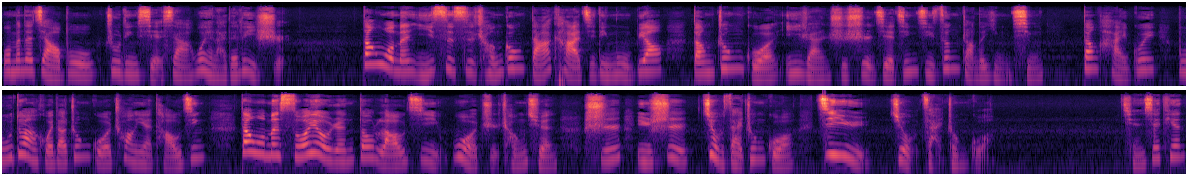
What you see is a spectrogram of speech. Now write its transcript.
我们的脚步注定写下未来的历史。当我们一次次成功打卡既定目标，当中国依然是世界经济增长的引擎，当海归不断回到中国创业淘金，当我们所有人都牢记握指成拳，时与势就在中国，机遇就在中国。前些天，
